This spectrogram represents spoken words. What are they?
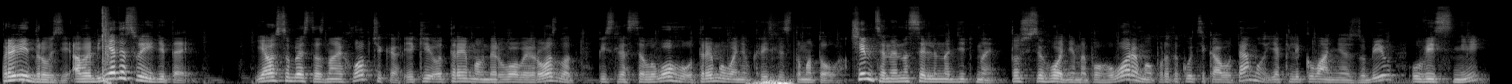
Привіт, друзі! А ви б'єте своїх дітей? Я особисто знаю хлопчика, який отримав нервовий розлад після силового утримування в кріслі стоматолога. Чим це не насилля над дітьми? Тож сьогодні ми поговоримо про таку цікаву тему, як лікування зубів у вісні,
